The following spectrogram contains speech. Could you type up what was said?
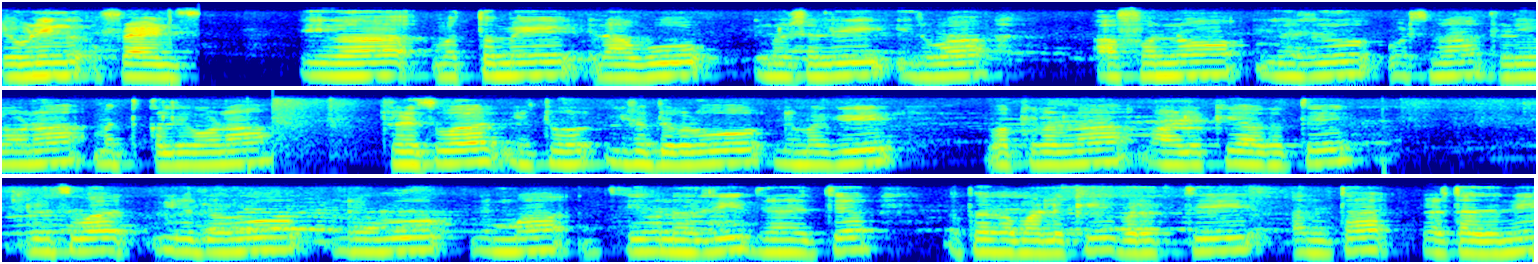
ಈವ್ನಿಂಗ್ ಫ್ರೆಂಡ್ಸ್ ಈಗ ಮತ್ತೊಮ್ಮೆ ನಾವು ಇಂಗ್ಲೀಷಲ್ಲಿ ಇರುವ ಆಫನ್ನು ಇದು ವರ್ಡ್ಸ್ನ ತಿಳಿಯೋಣ ಮತ್ತು ಕಲಿಯೋಣ. ತಿಳಿಸುವ ಈ ಶಬ್ದಗಳು ನಿಮಗೆ ವಾಕ್ಯಗಳನ್ನ ಮಾಡಲಿಕ್ಕೆ ಆಗುತ್ತೆ. ತಿಳಿಸುವ ಈ ಶಬ್ದಗಳು ನೀವು ನಿಮ್ಮ ಜೀವನದಲ್ಲಿ ದಿನನಿತ್ಯ ಉಪಯೋಗ ಮಾಡಲಿಕ್ಕೆ ಬರುತ್ತೆ ಅಂತ ಹೇಳ್ತಾ ಇದ್ದೀನಿ.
